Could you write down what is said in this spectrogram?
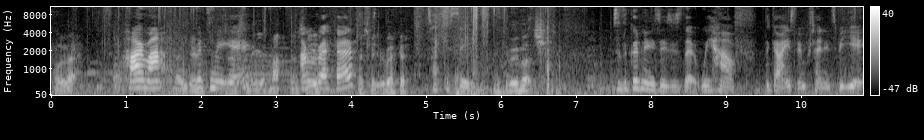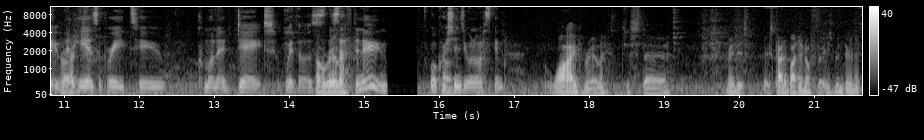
Hello there. Hi, Matt. How are you doing? Good to meet nice you. to meet you, Matt. Nice I'm. Rebecca. Nice to meet you, Rebecca. Take a seat. Thank you very much. So the good news is, is that we have the guy who's been pretending to be you, Right. and he has agreed to come on a date with us Oh, really? this afternoon. What questions do you want to ask him? Why, really? Just, uh, I mean, it's, it's kind of bad enough that he's been doing it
